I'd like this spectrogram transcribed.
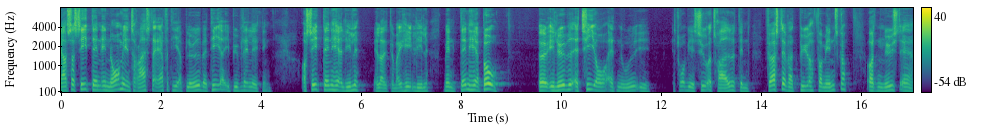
Jeg har så set den enorme interesse, der er for de her bløde værdier i byplanlægningen. Og set den her lille, eller det var ikke helt lille, men den her bog, Øh, I løbet af 10 år er den ude i, jeg tror vi er 37. Den første var byer for mennesker, og den nyeste er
